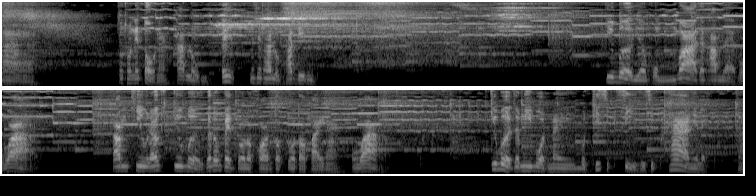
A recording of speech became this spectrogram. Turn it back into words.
อ่าตัวโทเนโตะนะธาตุลม เอ้ยไม่ใช่ธาตุลมธาตุดินกิลเบิร์กเดี๋ยวผมว่าจะทำแหละเพราะว่า ตามคิวแล้วกิลเบิร์กก็ต้องเป็นตัวละครตกตัวต่อไปนะ เพราะว่ากิลเบิร์กจะมีบทในบทที่สิบสี่หรือสิบห้านี่แหละอะ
